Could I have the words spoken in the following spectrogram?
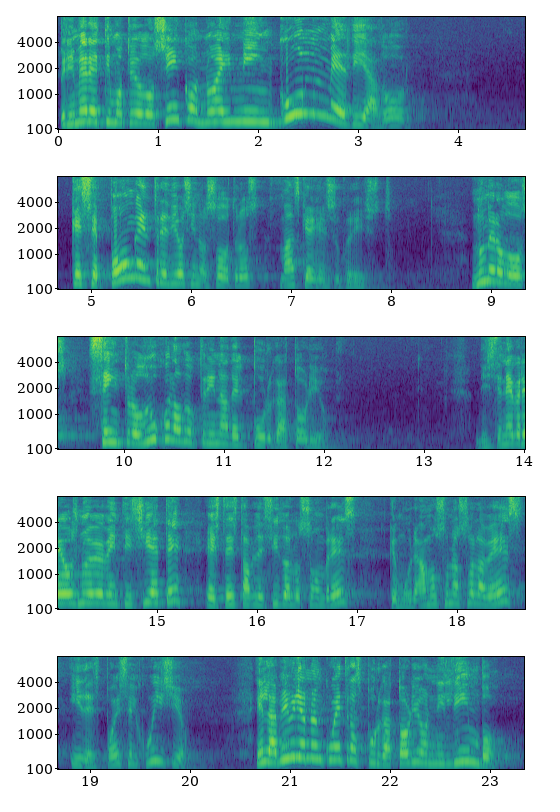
Primero de Timoteo 2.5, no hay ningún mediador que se ponga entre Dios y nosotros más que Jesucristo. Número dos, se introdujo la doctrina del purgatorio. Dice en Hebreos 9:27, está establecido a los hombres que muramos una sola vez y después el juicio. En la Biblia no encuentras purgatorio ni limbo.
